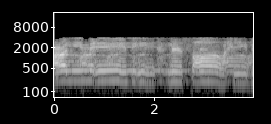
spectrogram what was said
عالم دین صاحب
